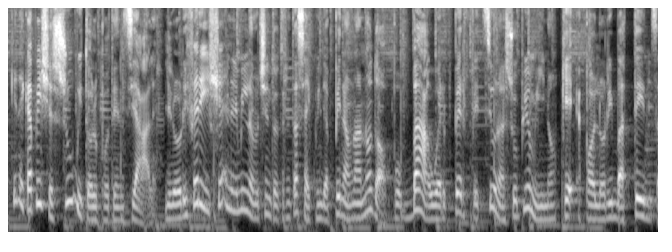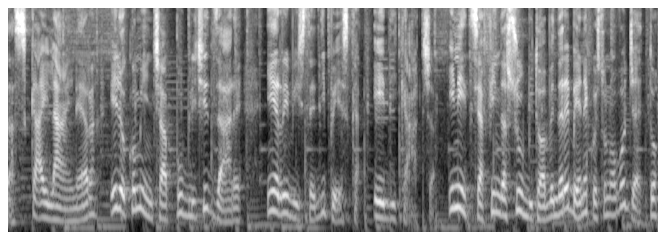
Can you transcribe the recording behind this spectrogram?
che ne capisce subito il potenziale. Glielo riferisce e nel 1936, quindi appena un anno dopo, Bauer perfeziona il suo piumino, che poi lo ribattezza Skyliner, e lo comincia a pubblicizzare in riviste di pesca e di caccia. Inizia fin da subito a vendere bene questo nuovo oggetto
